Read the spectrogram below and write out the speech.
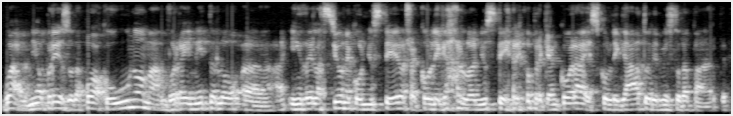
Guarda, ne ho preso da poco uno, ma vorrei metterlo uh, in relazione col mio stereo, cioè collegarlo al mio stereo perché ancora è scollegato ed è messo da parte.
